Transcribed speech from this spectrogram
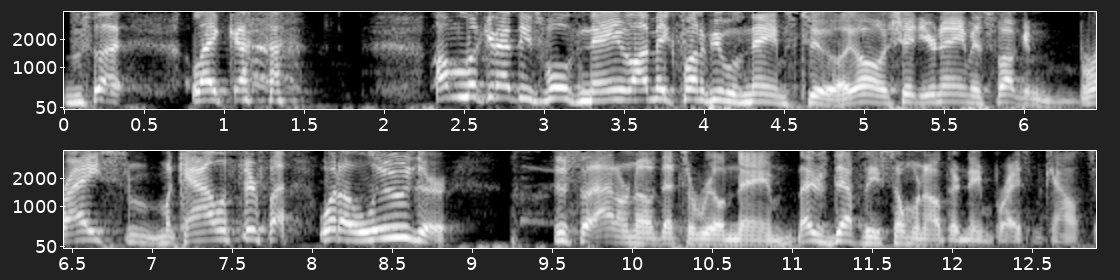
like, I'm looking at these fools' names. I make fun of people's names too. Like, oh shit, your name is fucking Bryce McAllister. What a loser. Just, I don't know if that's a real name. There's definitely someone out there named Bryce McAllister.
